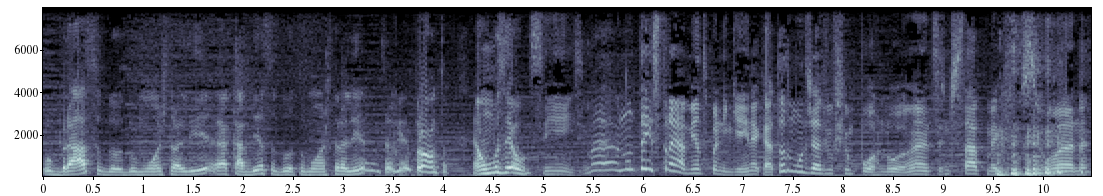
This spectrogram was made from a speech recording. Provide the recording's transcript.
o braço do, do monstro ali, a cabeça do outro monstro ali, não sei o que, pronto. É um museu. Sim, mas não tem estranhamento para ninguém, né, cara? Todo mundo já viu filme pornô antes, a gente sabe como é que funciona.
